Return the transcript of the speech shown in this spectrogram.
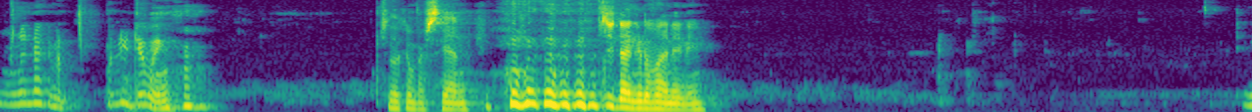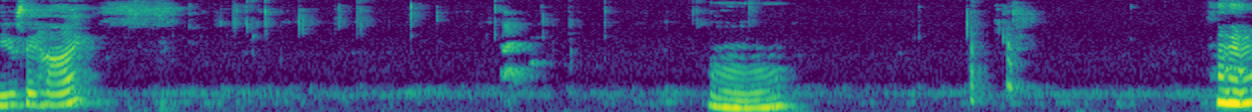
I'm not gonna. What are you doing? She's looking for skin. She's not gonna find any. Can you say hi? Hmm. Hmm.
